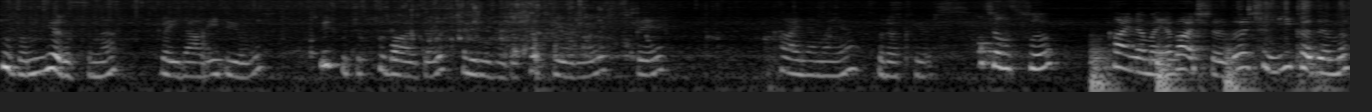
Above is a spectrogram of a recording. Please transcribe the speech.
Tuzun yarısını buraya ilave ediyoruz. 3,5 su bardağı suyumuzu da katıyoruz ve kaynamaya bırakıyoruz. Salçalı su kaynamaya başladı. Şimdi yıkadığımız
